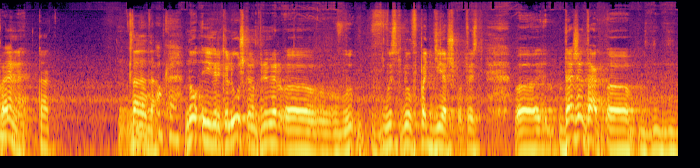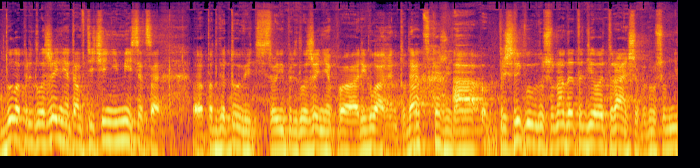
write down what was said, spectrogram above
Правильно? Так. Да-да-да. Окей. Ну, Игорь Калиушка, например, э, вы- выступил в поддержку. То есть э, даже так, э, было предложение там в течение месяца подготовить свои предложения по регламенту, да? Вот скажите. А пришли к выводу, что надо это делать раньше, потому что не,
